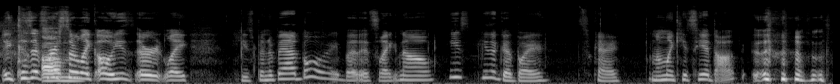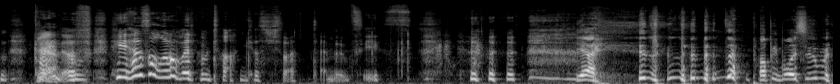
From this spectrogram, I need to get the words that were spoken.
Because at first they're Um, like, oh, he's or like he's been a bad boy, but it's like, no, he's he's a good boy. It's okay. And I'm like, is he a dog? kind Yeah. of. He has a little bit of dogish tendencies. Yeah. puppy boy super.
